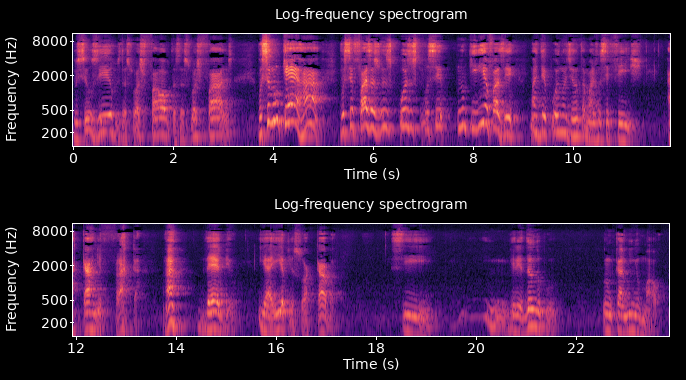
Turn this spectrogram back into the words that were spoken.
dos seus erros, das suas faltas, das suas falhas. Você não quer errar. Você faz às vezes coisas que você não queria fazer, mas depois não adianta mais, você fez. A carne é fraca, né? débil, e aí a pessoa acaba se enveredando por, por um caminho mau.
